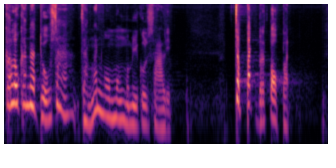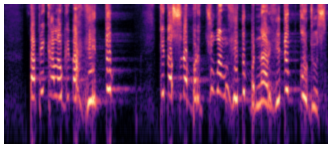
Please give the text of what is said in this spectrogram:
Kalau karena dosa, jangan ngomong memikul salib. Cepat bertobat. Tapi kalau kita hidup, kita sudah berjuang hidup benar, hidup kudus.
